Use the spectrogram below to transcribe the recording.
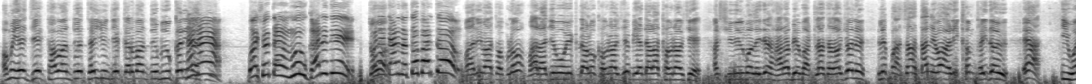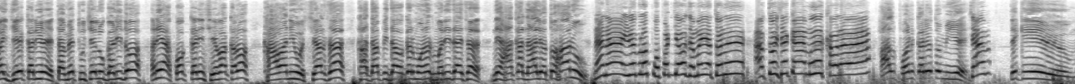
અમે એ જે થવાનું તું એ થઈ ગયું ને જે કરવાનું તું એ બધું કરી નાખ્યું. બસો તા હું ઉઘાડી હતી જો. દાળ નતો પાડતો મારી વાત સાંભળો. મારા જેવો એક દાડો ખવડાવશે બે દાડા ખવડાવશે. અને સિવિલમાં લઈ જઈને હારા બે બાટલા ચડાવશો ને એટલે પાછા હતા ને એવા અડીખમ થઈ ગયું. એ ઈ હોય જે કર્યું તમે થૂચેલું ગળી દો અને આ કોક કરીને સેવા કરો. ખાવાની હોશિયાર છે. ખાધા પીધા વગર માણસ મરી જાય છે. ને હાકા ના લ્યો તો સારું ના ના એને પેલો પોપટ જેવો જમાઈ હતો ને. આવતો છે કામ ખવડાવવા. હાલ ફોન કર્યો તો મીએ. ચમ તે કે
